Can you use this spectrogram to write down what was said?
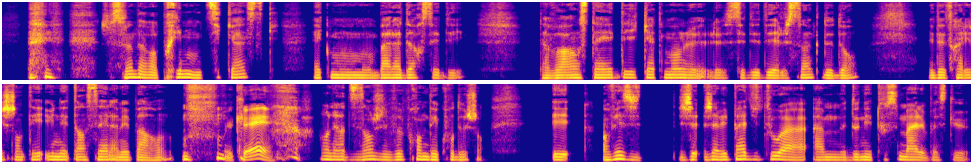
je me souviens d'avoir pris mon petit casque avec mon, mon baladeur CD, d'avoir installé délicatement le, le CD DL5 dedans et d'être allé chanter une étincelle à mes parents. Ok. en leur disant je veux prendre des cours de chant. Et en fait, j'avais pas du tout à, me donner tout ce mal parce que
